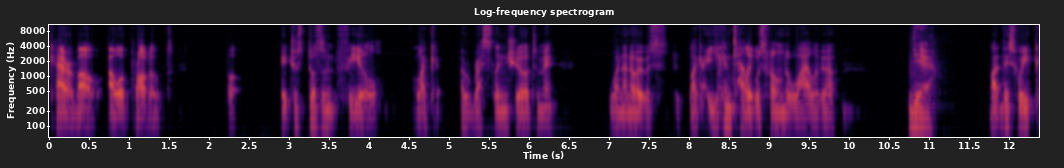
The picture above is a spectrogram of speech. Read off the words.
care about our product, but it just doesn't feel like a wrestling show to me when I know it was like you can tell it was filmed a while ago. Yeah. Like this week,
